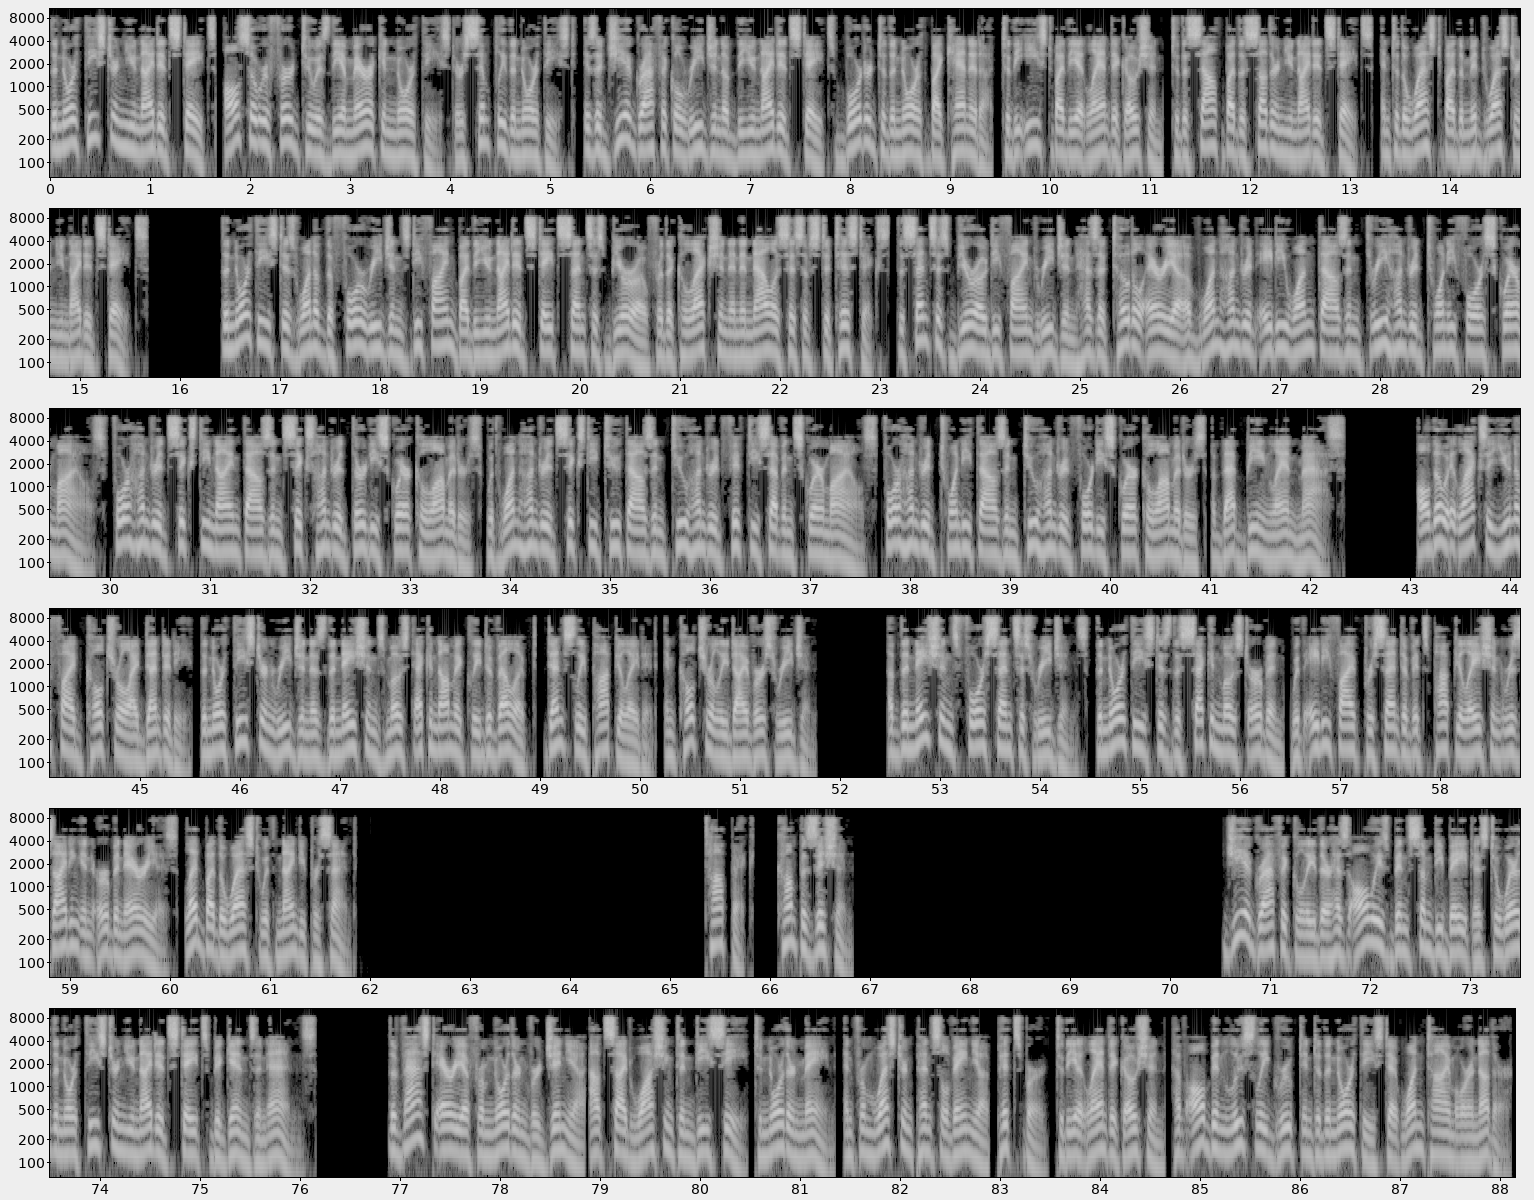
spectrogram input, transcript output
The northeastern United States, also referred to as the American Northeast or simply the Northeast, is a geographical region of the United States bordered to the north by Canada, to the east by the Atlantic Ocean, to the south by the southern United States, and to the west by the Midwestern United States. The Northeast is one of the four regions defined by the United States Census Bureau for the collection and analysis of statistics. The Census Bureau defined region has a total area of 181,324 square miles, 469,630 square kilometers, with 162,257 square miles, 420,240 square kilometers of that being land mass. Although it lacks a unified cultural identity, the northeastern region is the nation's most economically developed, densely populated, and culturally diverse region. Of the nation's four census regions, the Northeast is the second most urban, with 85% of its population residing in urban areas, led by the West with 90%. Composition Geographically there has always been some debate as to where the northeastern United States begins and ends. The vast area from northern Virginia outside Washington, D.C. to northern Maine, and from western Pennsylvania Pittsburgh to the Atlantic Ocean, have all been loosely grouped into the Northeast at one time or another.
